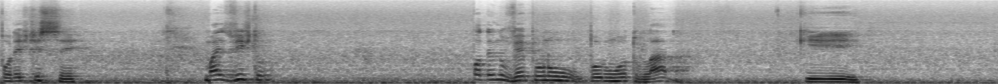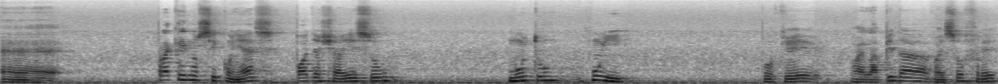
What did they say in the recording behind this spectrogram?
por este ser. Mas visto, podendo ver por um, por um outro lado, que é, para quem não se conhece, pode achar isso muito ruim, porque vai lapidar, vai sofrer.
